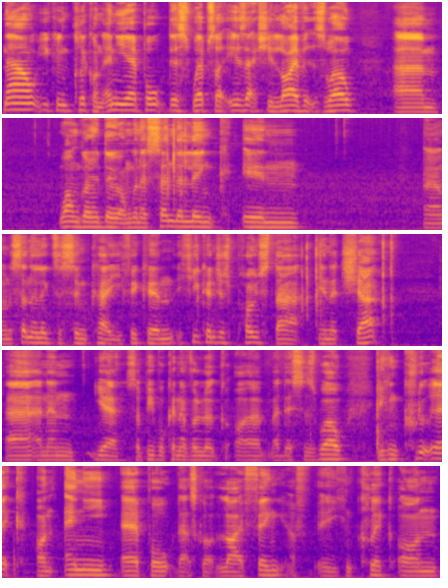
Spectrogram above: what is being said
Now you can click on any airport. This website is actually live as well. Um, what I'm going to do, I'm going to send the link in. Uh, I'm going to send the link to SimK. If you can, if you can just post that in a chat, uh, and then yeah, so people can have a look uh, at this as well. You can click on any airport that's got live thing. You can click on.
